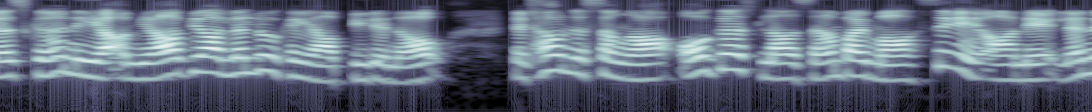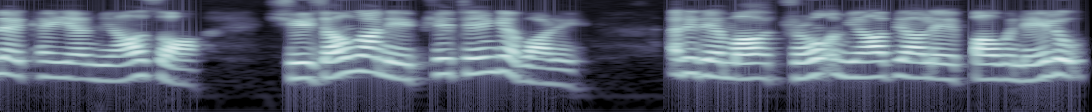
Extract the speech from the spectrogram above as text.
တပ်စခန်းနေရာအများအပြားလက်လွတ်ခဲ့ရပြီးတဲ့နောက်2025ဩဂတ်လဆန်းပိုင်းမှာစစ်အင်အားနဲ့လက်နက်ခဲယမ်းများစွာရေချောင်းကနေဖြစ်တင်းခဲ့ပါတယ်။အဲ့ဒီထဲမှာ drone အများအပြားလည်းပါဝင်တယ်လို့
